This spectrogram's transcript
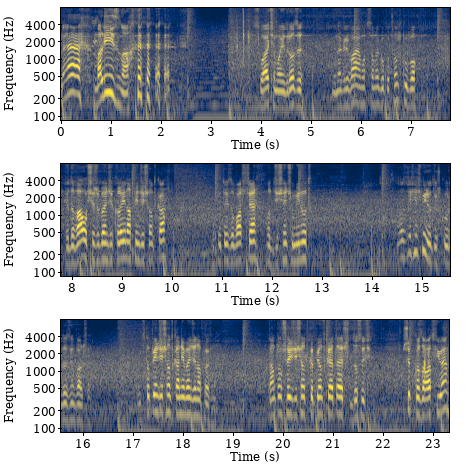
Nie, malizna. Słuchajcie moi drodzy, nie nagrywałem od samego początku, bo wydawało się, że będzie kolejna 50. A tutaj zobaczcie, od 10 minut. No z 10 minut już kurde z nią walczę. Więc 150 nie będzie na pewno. Tamtą 65 też dosyć szybko załatwiłem,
